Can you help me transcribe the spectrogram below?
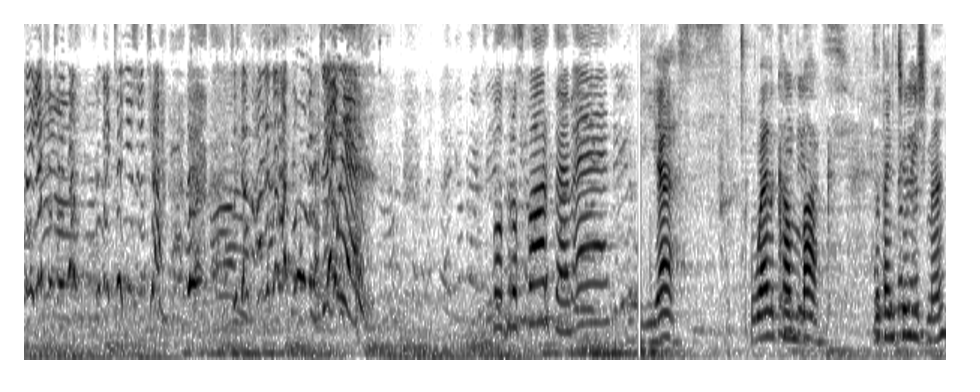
Najlepsze przeta- przetańczenie życia! Czytam, ale zaraz umrę! Dziękuję! Pozdro z fartem, e! Yes! Welcome back. Zatańczyliśmy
